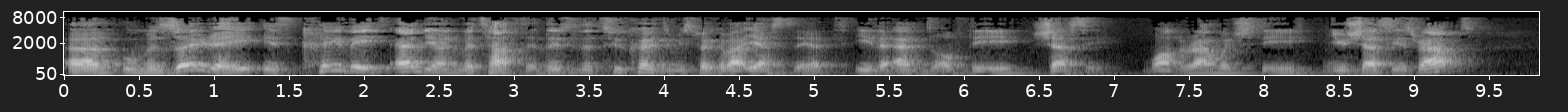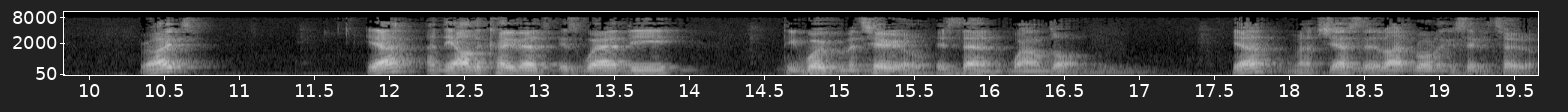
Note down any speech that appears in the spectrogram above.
Um, Umazore is kovet elyon v'tachtin. Those are the two codes we spoke about yesterday at either end of the chassis. One around which the new chassis is wrapped, right? Yeah, and the other kovet is where the the woven material is then wound on. Yeah, mentioned yesterday like rolling a sefer Torah.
